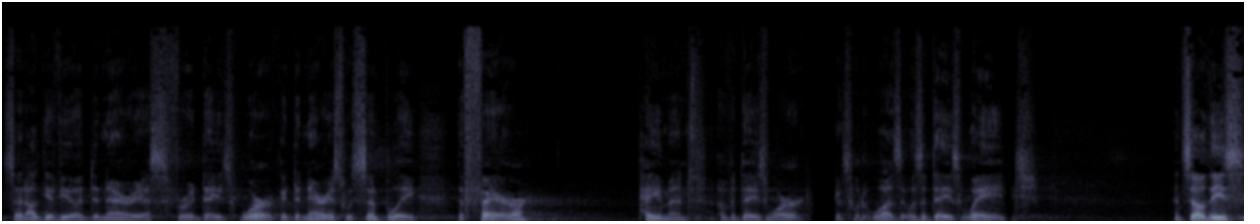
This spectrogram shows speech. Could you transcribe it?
said, I'll give you a denarius for a day's work. A denarius was simply the fair payment of a day's work. That's what it was. It was a day's wage. And so these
